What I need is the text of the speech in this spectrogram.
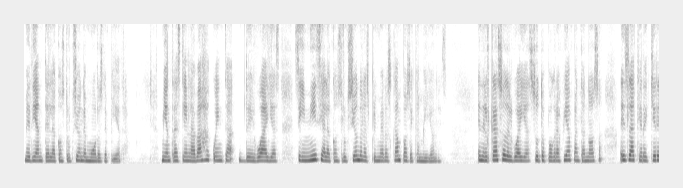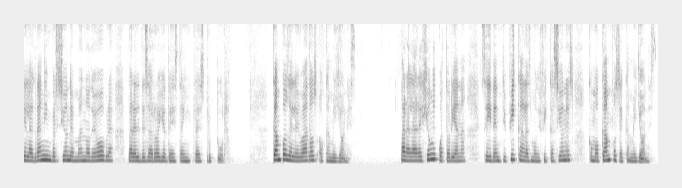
mediante la construcción de muros de piedra. Mientras que en la baja cuenca del Guayas se inicia la construcción de los primeros campos de camellones. En el caso del Guayas, su topografía pantanosa es la que requiere la gran inversión de mano de obra para el desarrollo de esta infraestructura. Campos elevados o camellones. Para la región ecuatoriana se identifican las modificaciones como campos de camellones.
